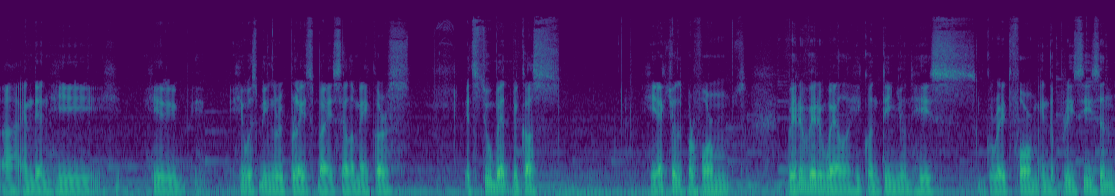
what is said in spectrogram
uh, and then he he he was being replaced by Saelemaekers. It's too bad because he actually performs very very well. He continued his great form in the preseason,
